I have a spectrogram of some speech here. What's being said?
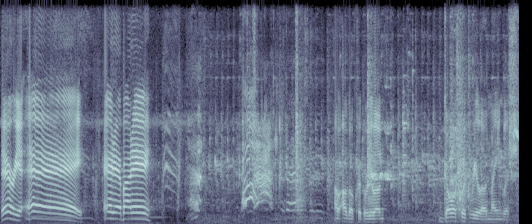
There he is. Hey! Hey there, buddy! I'll, I'll go quick reload. Go a quick reload, my English.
